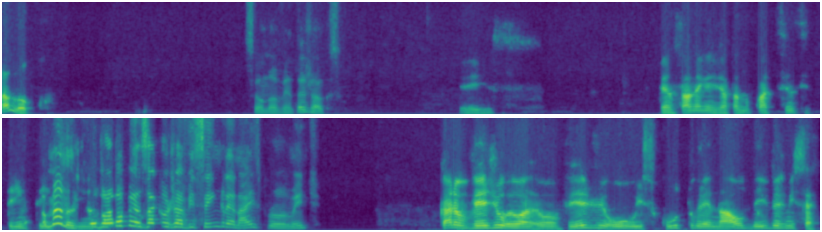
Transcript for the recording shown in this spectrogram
Tá louco. São 90 jogos. Que isso. Pensar, né, que a gente já tá no 435. Mano, eu vou pra pensar que eu já vi 100 grenais, provavelmente. Cara, eu vejo, eu, eu vejo ou escuto o Grenal desde 2007.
